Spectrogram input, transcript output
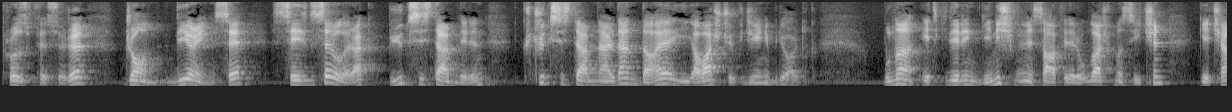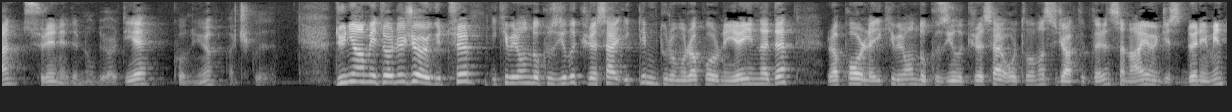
Profesörü John Deering ise sezgisel olarak büyük sistemlerin küçük sistemlerden daha yavaş çökeceğini biliyorduk. Buna etkilerin geniş mesafelere ulaşması için geçen süre neden oluyor diye konuyu açıkladı. Dünya Meteoroloji Örgütü 2019 yılı küresel iklim durumu raporunu yayınladı. Raporla 2019 yılı küresel ortalama sıcaklıkların sanayi öncesi dönemin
